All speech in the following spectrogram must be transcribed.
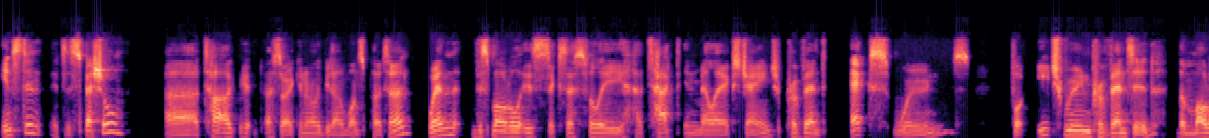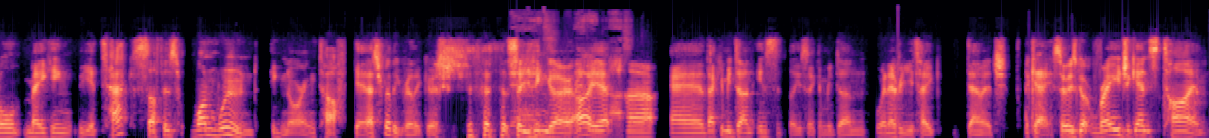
instant. It's a special uh, target, uh, sorry, can only be done once per turn. When this model is successfully attacked in melee exchange, prevent X wounds. For each wound prevented, the model making the attack suffers one wound, ignoring tough. Yeah, that's really, really good. so yeah, you can go, really oh, yeah, uh, and that can be done instantly. So it can be done whenever you take damage. Okay, so he's got Rage Against Time.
